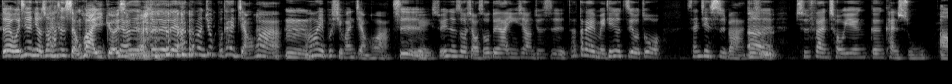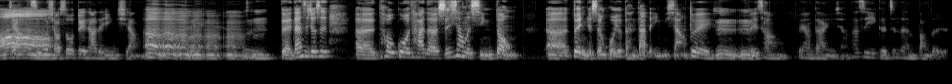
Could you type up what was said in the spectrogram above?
对，我记得你有说他是神话一哥型的，对对对，他根本就不太讲话，嗯，然后他也不喜欢讲话，是对，所以那时候小时候对他印象就是，他大概每天就只有做三件事吧，就是吃饭、抽烟跟看书，哦，这样，这是我小时候对他的印象。嗯嗯嗯嗯嗯嗯嗯，对，但是就是呃，透过他的实际上的行动。呃，对你的生活有的很大的影响，对，嗯嗯，非常非常大影响。他是一个真的很棒的人，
